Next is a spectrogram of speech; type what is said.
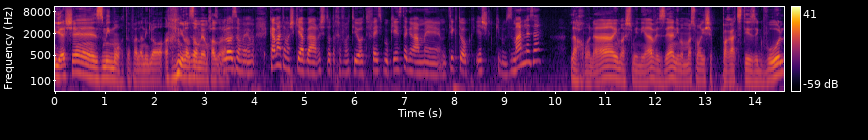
יש אה, זמימות, אבל אני לא, אני לא זומם חזרה. לא זומם. כמה אתה משקיע ברשתות החברתיות, פייסבוק, אינסטגרם, אה, טיק טוק, יש כאילו זמן לזה? לאחרונה, עם השמינייה וזה, אני ממש מרגיש שפרצתי איזה גבול.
